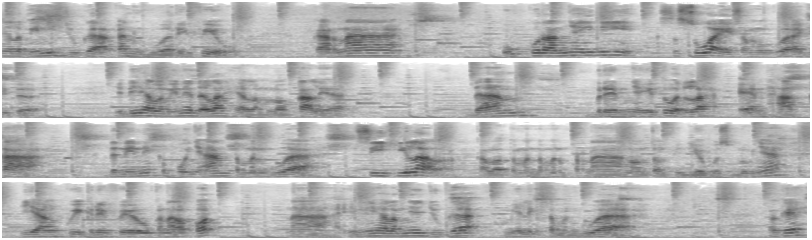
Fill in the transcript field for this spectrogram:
helm ini juga akan gue review karena ukurannya ini sesuai sama gua gitu. Jadi helm ini adalah helm lokal ya. Dan brandnya itu adalah NHK. Dan ini kepunyaan temen gua, si Hilal. Kalau teman-teman pernah nonton video gue sebelumnya yang quick review knalpot, nah ini helmnya juga milik temen gua. Oke,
